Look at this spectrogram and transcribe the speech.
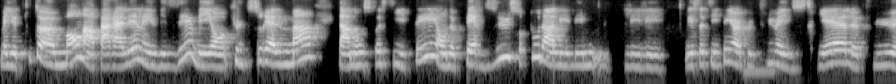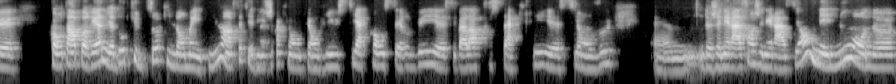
mais il y a tout un monde en parallèle invisible et on, culturellement, dans nos sociétés, on a perdu, surtout dans les, les, les, les sociétés un peu plus industrielles, plus euh, contemporaine. Il y a d'autres cultures qui l'ont maintenu. En fait, il y a des gens qui ont, qui ont réussi à conserver euh, ces valeurs plus sacrées, euh, si on veut, euh, de génération en génération. Mais nous, on a,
